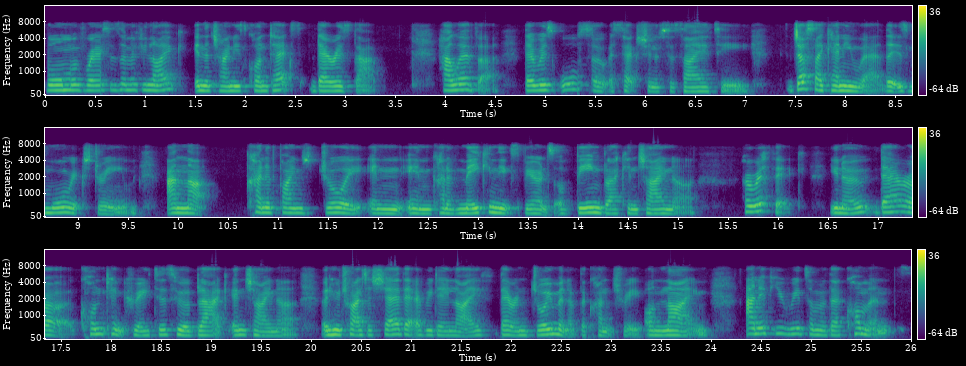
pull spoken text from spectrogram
form of racism, if you like, in the Chinese context, there is that. However, there is also a section of society, just like anywhere, that is more extreme and that kind of finds joy in in kind of making the experience of being black in China horrific. You know, there are content creators who are black in China and who try to share their everyday life, their enjoyment of the country online. And if you read some of their comments,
